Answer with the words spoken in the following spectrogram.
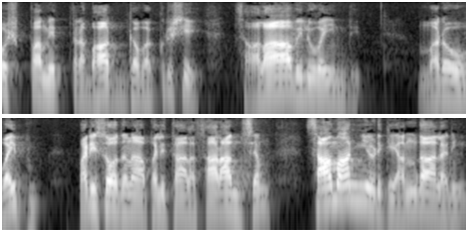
పుష్పమిత్ర భార్గవ కృషి చాలా విలువైంది. మరోవైపు పరిశోధనా ఫలితాల సారాంశం సామాన్యుడికి అందాలని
